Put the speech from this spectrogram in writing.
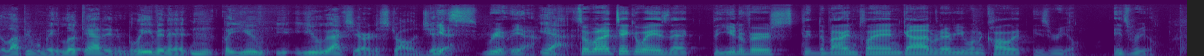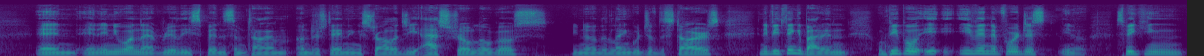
a lot of people may look at it and believe in it, mm-hmm. but you, you you actually are an astrologist. Yes, real, yeah, Yeah. So what I take away is that the universe, the divine plan, God, whatever you want to call it, is real. It's real, and and anyone that really spends some time understanding astrology, astro logos, you know, the language of the stars, and if you think about it, and when people, even if we're just you know speaking,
